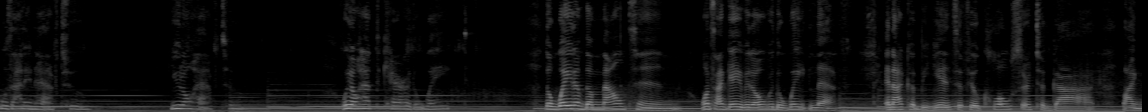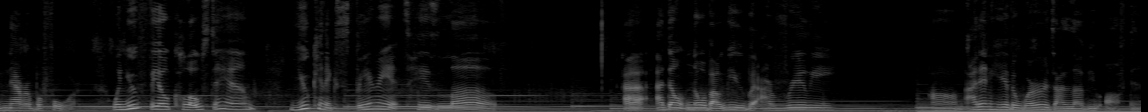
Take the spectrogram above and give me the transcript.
was I didn't have to. You don't have to. We don't have to carry the weight. The weight of the mountain, once I gave it over, the weight left. And I could begin to feel closer to God like never before. When you feel close to Him, you can experience His love. I, I don't know about you, but I really, um, I didn't hear the words I love you often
